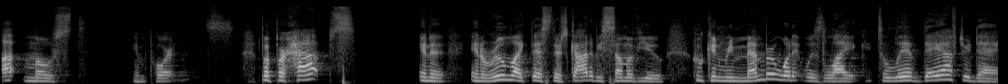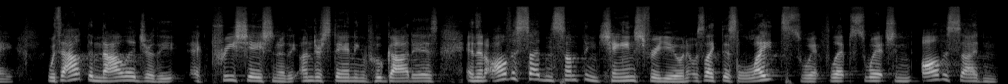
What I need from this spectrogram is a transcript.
utmost importance. But perhaps in a, in a room like this, there's got to be some of you who can remember what it was like to live day after day without the knowledge or the appreciation or the understanding of who God is. And then all of a sudden, something changed for you. And it was like this light flip switch. And all of a sudden,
